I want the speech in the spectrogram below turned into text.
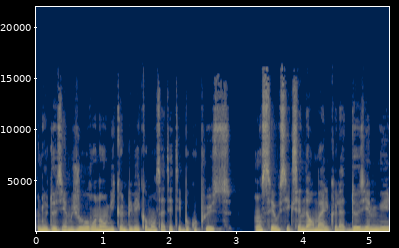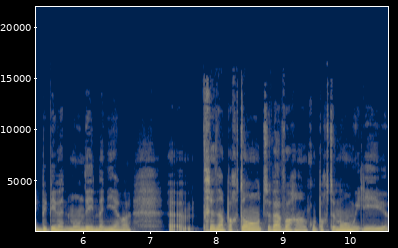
le deuxième jour, on a envie que le bébé commence à téter beaucoup plus. On sait aussi que c'est normal que la deuxième nuit, le bébé va demander de manière euh, très importante, va avoir un comportement où il est euh,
